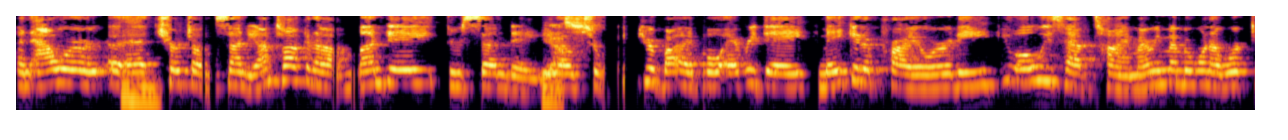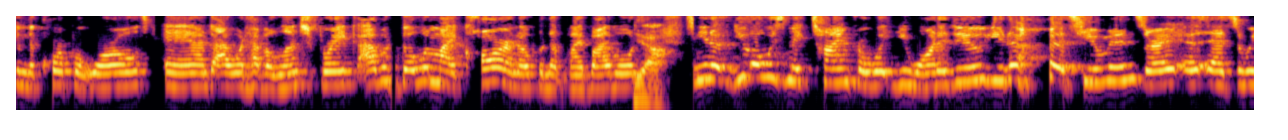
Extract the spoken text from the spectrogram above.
an hour uh, at mm-hmm. church on Sunday. I'm talking about Monday through Sunday, you yes. know, to read your Bible every day, make it a priority. You always have time. I remember when I worked in the corporate world and I would have a lunch break, I would go in my car and open up my Bible. Yeah. You know, you always make time for what you want to do, you know, as humans, right? As we,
